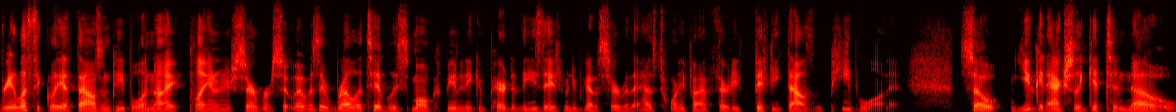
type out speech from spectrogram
realistically a thousand people a night playing on your server. So it was a relatively small community compared to these days when you've got a server that has 25, 30, 50,000 people on it. So you could actually get to know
